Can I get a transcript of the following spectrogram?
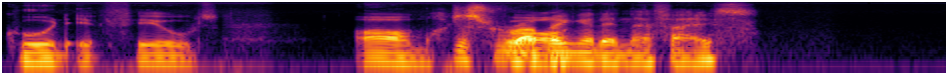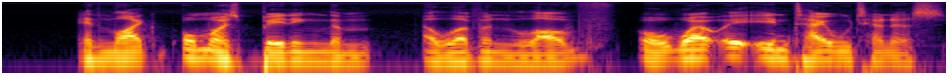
good it feels. Oh my just God. rubbing it in their face. and like almost beating them 11 love or well i- in table tennis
